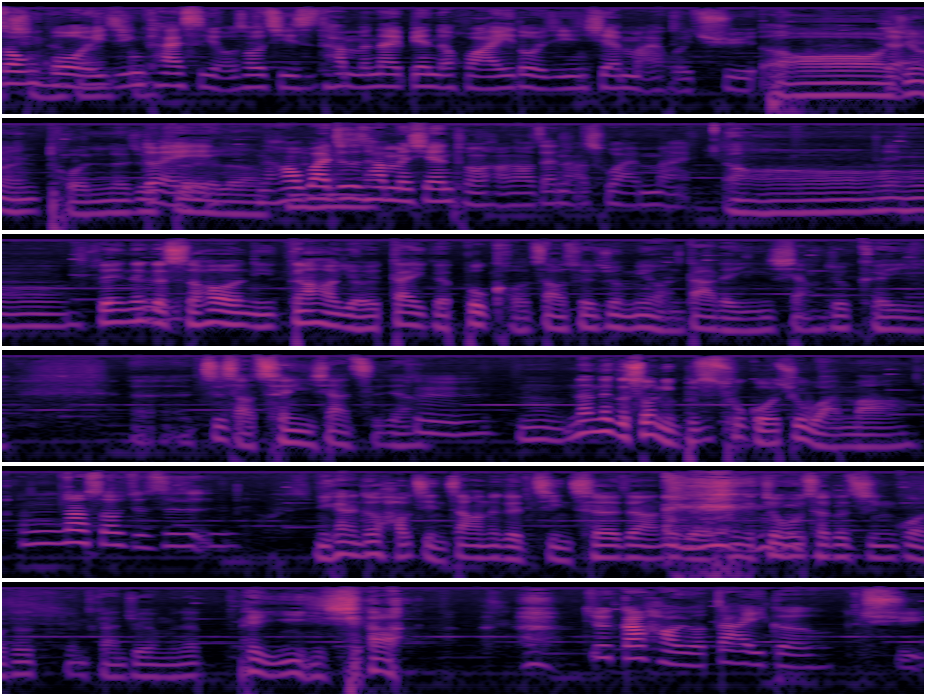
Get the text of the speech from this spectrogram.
中国已经开始有时候，其实他们那边的华裔都已经先买回去了。哦，已经有人囤了就对了。然后外就是他们先囤好，然后再拿出来卖。哦，所以那个时候你刚好有戴一个布口罩，所以就没有很大的影响，就可以呃至少撑一下子这样。嗯嗯，那那个时候你不是出国去玩吗？嗯，那时候只是。你看都好紧张，那个警车这样，那个 那个救护车都经过，都感觉我们在配音一下。就刚好有带一个去，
